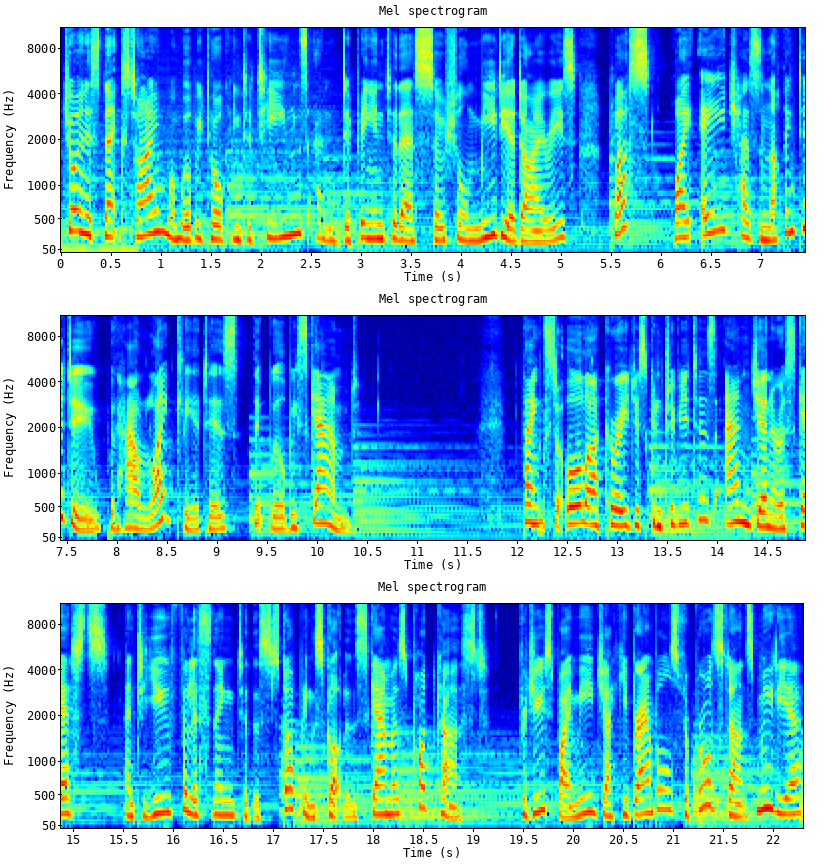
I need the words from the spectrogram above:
Join us next time when we'll be talking to teens and dipping into their social media diaries, plus why age has nothing to do with how likely it is that we'll be scammed. Thanks to all our courageous contributors and generous guests, and to you for listening to the Stopping Scotland Scammers podcast, produced by me, Jackie Brambles, for Broadstance Media,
